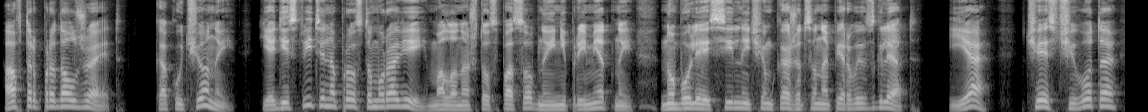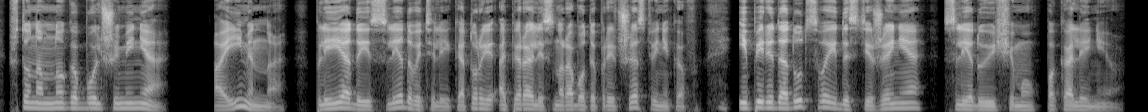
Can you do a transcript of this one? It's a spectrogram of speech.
Автор продолжает. Как ученый, я действительно просто муравей, мало на что способный и неприметный, но более сильный, чем кажется на первый взгляд. Я — часть чего-то, что намного больше меня. А именно, плеяда исследователей, которые опирались на работы предшественников и передадут свои достижения следующему поколению.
